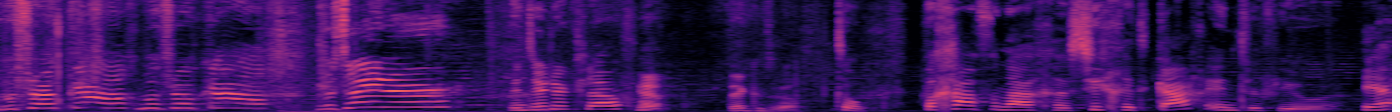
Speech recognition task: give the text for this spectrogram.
Mevrouw Kaag, mevrouw Kaag, we zijn er! Bent u er klaar voor? Ja, denk het wel. Top. We gaan vandaag eh, Sigrid Kaag interviewen. Ja,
